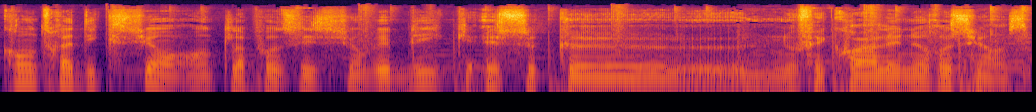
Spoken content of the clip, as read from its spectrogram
contradiction entre la position biblique et ce que nous fait croire les neurosciences.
